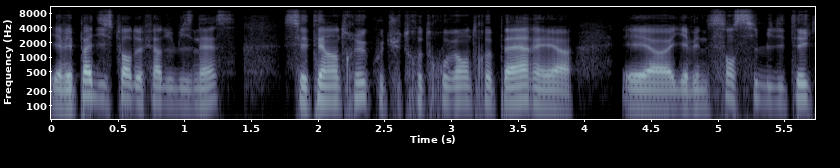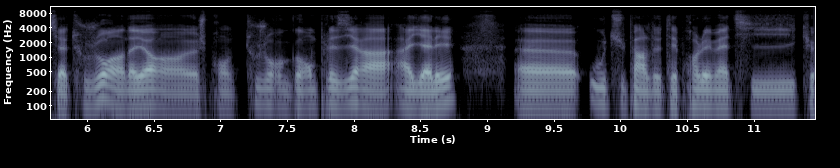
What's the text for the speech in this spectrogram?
Il n'y avait pas d'histoire de faire du business. C'était un truc où tu te retrouvais entre pairs et, et il y avait une sensibilité qui a toujours, hein, d'ailleurs, hein, je prends toujours grand plaisir à, y aller, où tu parles de tes problématiques,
